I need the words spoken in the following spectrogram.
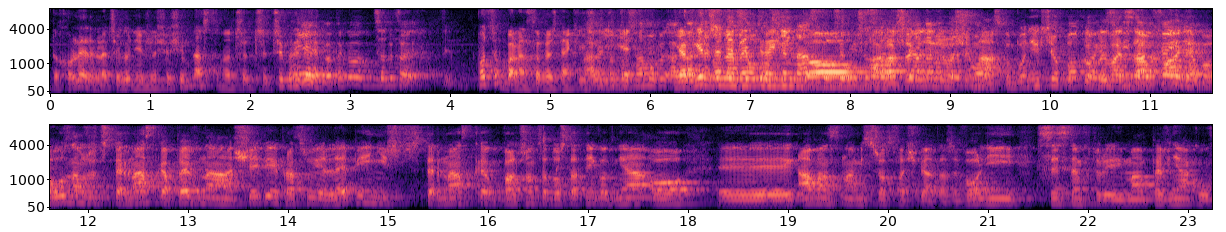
do cholery, dlaczego nie wziąć 18? No, czy, czy, czy No my- nie, dlatego co, co, tutaj, po co balansować na jakiejś ale to linie? to samo by, a Ja wiem, dlaczego że nie nawet wziął 18 treningowo- przed A dlaczego nie wziął też 18? Bo nie chciał jest podkopywać Vital zaufania, Heine. bo uznał, że 14 pewna siebie pracuje lepiej niż 14 walcząca do ostatniego dnia o yy, awans na Mistrzostwa Świata. Że woli system, w którym ma pewniaków,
